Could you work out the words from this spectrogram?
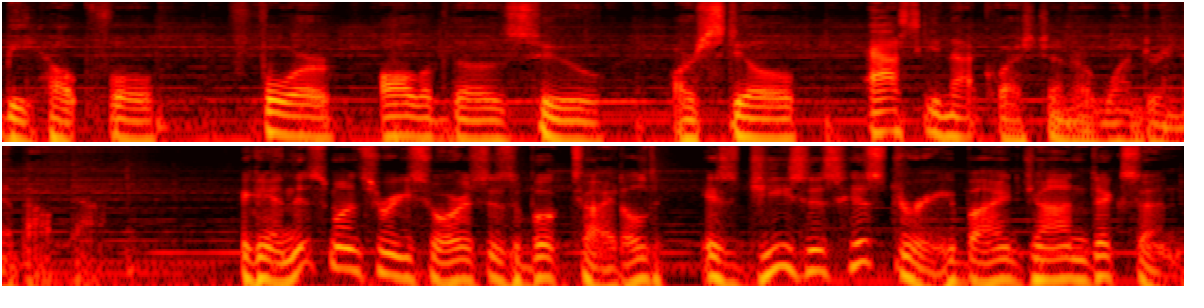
be helpful for all of those who are still asking that question or wondering about that. Again, this month's resource is a book titled Is Jesus History by John Dickson.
